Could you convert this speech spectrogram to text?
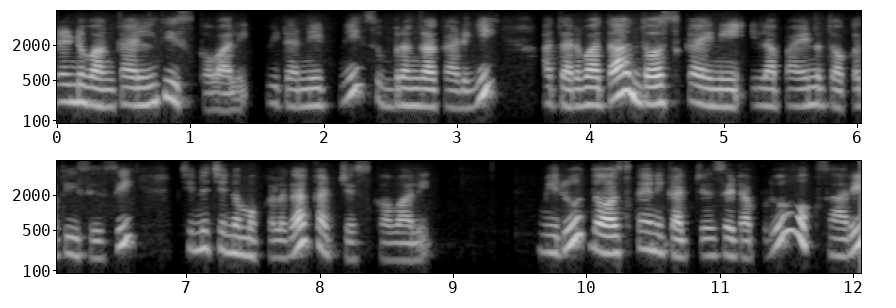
రెండు వంకాయలను తీసుకోవాలి. వీటన్నిటిని శుభ్రంగా కడిగి ఆ తర్వాత దోసకాయని ఇలా పైన తొక్క తీసేసి చిన్న చిన్న ముక్కలుగా కట్ చేసుకోవాలి. మీరు దోసకాయని కట్ చేసేటప్పుడు ఒకసారి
